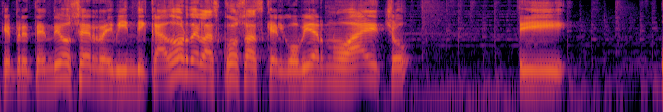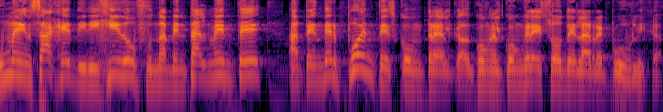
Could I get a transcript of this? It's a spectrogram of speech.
que pretendió ser reivindicador de las cosas que el gobierno ha hecho y un mensaje dirigido fundamentalmente a tender puentes contra el, con el Congreso de la República.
